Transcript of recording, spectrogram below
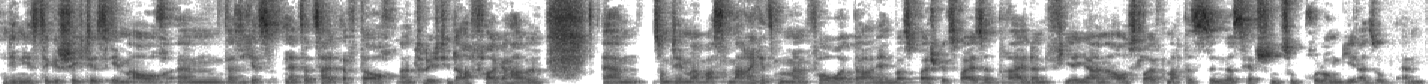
Und die nächste Geschichte ist eben auch, ähm, dass ich jetzt in letzter Zeit öfter auch natürlich die Nachfrage habe ähm, zum Thema, was mache ich jetzt mit meinem Forward-Darlehen, was beispielsweise in drei, dann vier Jahren ausläuft. Macht es Sinn, das jetzt schon zu prolongieren, also ähm,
